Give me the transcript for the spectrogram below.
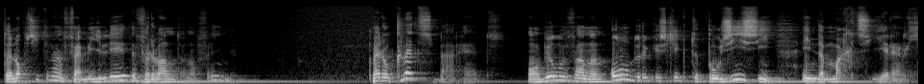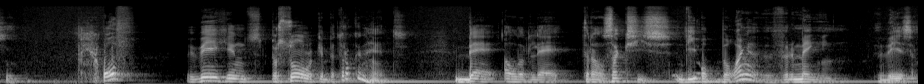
ten opzichte van familieleden, verwanten of vrienden. Maar ook kwetsbaarheid, omwille van een ondergeschikte positie in de machtshierarchie. Of wegens persoonlijke betrokkenheid bij allerlei transacties die op belangenvermenging wezen.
